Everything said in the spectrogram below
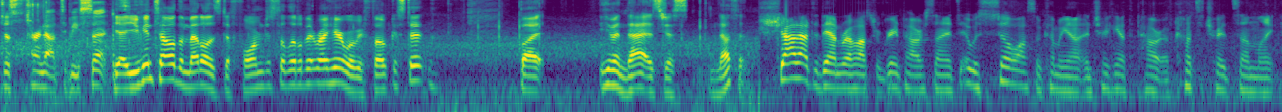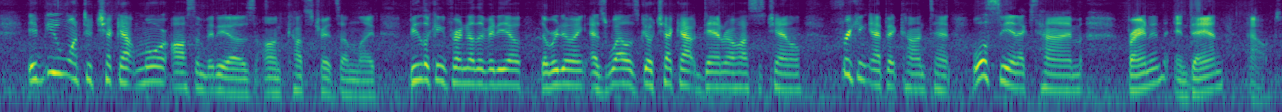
just turned out to be soot. Yeah, you can tell the metal is deformed just a little bit right here where we focused it, but even that is just nothing. Shout out to Dan Rojas from Green Power Science. It was so awesome coming out and checking out the power of concentrated sunlight. If you want to check out more awesome videos on concentrated sunlight, be looking for another video that we're doing as well as go check out Dan Rojas's channel. Freaking epic content. We'll see you next time. Brandon and Dan out.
